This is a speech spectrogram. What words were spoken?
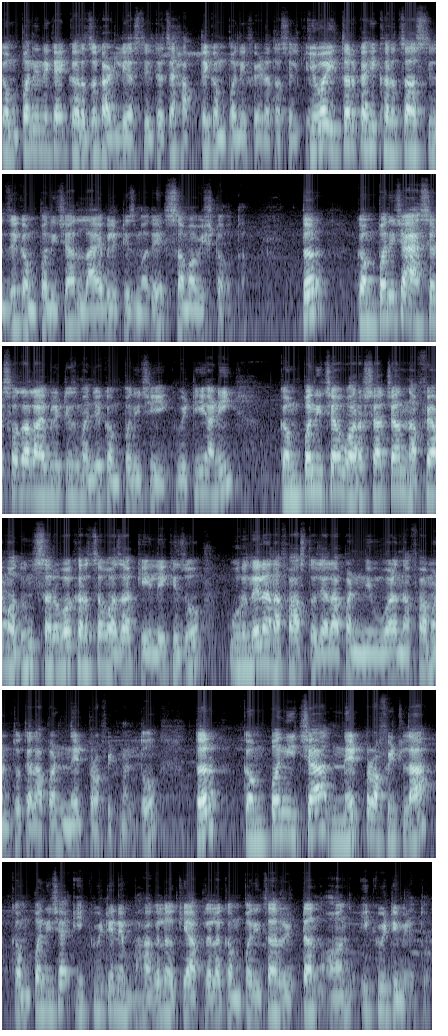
कंपनीने काही कर्ज काढली असतील त्याचे हप्ते कंपनी फेडत असेल किंवा इतर काही खर्च असतील जे कंपनीच्या लायबिलिटीजमध्ये समाविष्ट होतात. तर कंपनीच्या ॲसेट्स वजा लायबिलिटीज म्हणजे कंपनीची इक्विटी आणि कंपनीच्या वर्षाच्या नफ्यामधून सर्व खर्च वजा केले की जो उरलेला नफा असतो ज्याला आपण निव्वळ नफा म्हणतो त्याला आपण नेट प्रॉफिट म्हणतो. तर कंपनीच्या नेट प्रॉफिटला कंपनीच्या इक्विटीने भागलं की आपल्याला कंपनीचा रिटर्न ऑन इक्विटी मिळतो.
